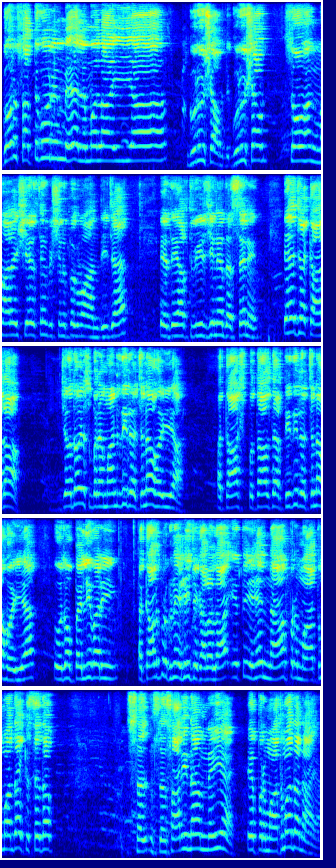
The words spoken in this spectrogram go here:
ਗੁਰ ਸਤਗੁਰ ਮੇਲ ਮਲਾਈਆ। ਗੁਰੂ ਸ਼ਬਦ ਗੁਰੂ ਸ਼ਬਦ। ਸੋਹੰਗ ਮਾਰੇ ਸ਼ੇਰ ਸਿੰਘ ਵਿਸ਼ਨੂੰ ਭਗਵਾਨ ਦੀ ਜੈ। ਇਹਦੇ ਅਰਥ ਵੀਰ ਜੀ ਨੇ ਦੱਸੇ ਨੇ। ਇਹ ਜਕਾਰਾ ਜਦੋਂ ਇਸ ਬ੍ਰਹਿਮੰਡ ਦੀ ਰਚਨਾ ਹੋਈ ਆ, ਆਕਾਸ਼ ਪਤਾਲ ਧਰਤੀ ਦੀ ਰਚਨਾ ਹੋਈ ਆ, ਉਦੋਂ ਪਹਿਲੀ ਵਾਰੀ ਅਕਾਲ ਪੁਰਖ ਨੇ ਇਹੀ ਜੈਕਾਰਾ ਲਾਇਆ। ਇਹ ਤੇ ਇਹ ਨਾਮ ਪ੍ਰਮਾਤਮਾ ਦਾ ਕਿਸੇ ਦਾ ਸੰਸਾਰੀ ਨਾਮ ਨਹੀਂ ਹੈ, ਇਹ ਪ੍ਰਮਾਤਮਾ ਦਾ ਨਾਮ ਆ।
